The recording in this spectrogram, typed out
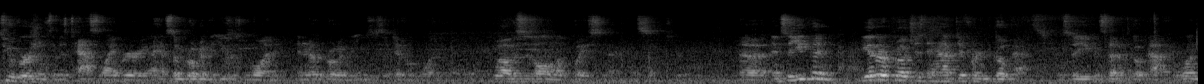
two versions of this task library. I have some program that uses one and another program that uses a different one. Well, this is all in one place, and that kind of stuff too. Uh, and so you can, the other approach is to have different go paths. And so you can set up a go path for one,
